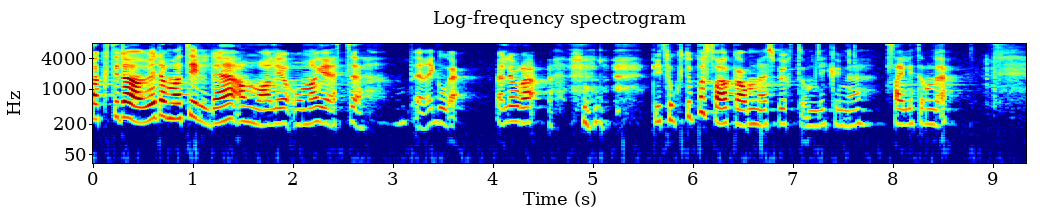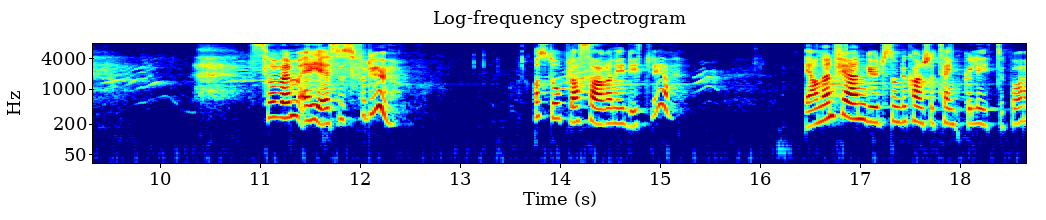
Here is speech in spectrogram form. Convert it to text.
Takk til David og Mathilde, Amalie og Margrethe. Dere er gode. Veldig bra. De tok det på strak arm da jeg spurte om de kunne si litt om det. Så hvem er Jesus for du? Hvor stor plass har han i ditt liv? Er han en fjern gud som du kanskje tenker lite på?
